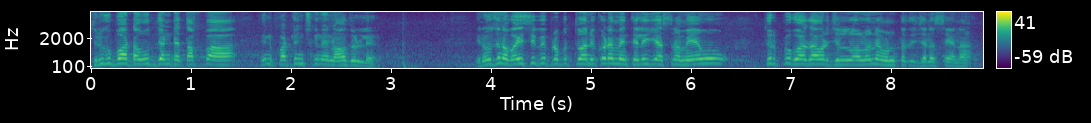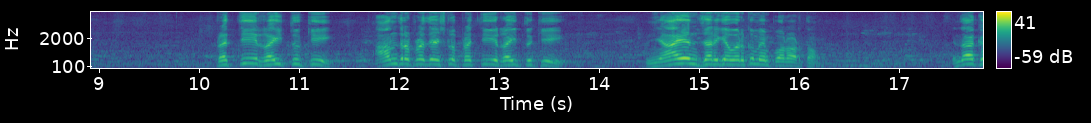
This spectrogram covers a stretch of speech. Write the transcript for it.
తిరుగుబాటు అవుద్దంటే తప్ప దీన్ని పట్టించుకునే నాదులు లేరు. ఈ రోజున వైసీపీ ప్రభుత్వానికి కూడా మేము తెలియజేస్తున్నాం మేము తూర్పుగోదావరి జిల్లాలోనే ఉంటుంది జనసేన. ప్రతి రైతుకి ఆంధ్రప్రదేశ్లో ప్రతి రైతుకి న్యాయం జరిగే వరకు మేము పోరాడతాం. ఇందాక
